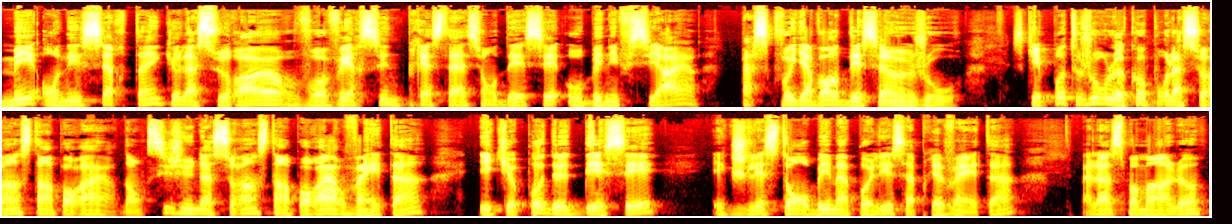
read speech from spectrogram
mais on est certain que l'assureur va verser une prestation d'essai aux bénéficiaires parce qu'il va y avoir d'essai un jour. Ce qui n'est pas toujours le cas pour l'assurance temporaire. Donc, si j'ai une assurance temporaire 20 ans et qu'il n'y a pas de décès et que je laisse tomber ma police après 20 ans, ben à ce moment-là,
